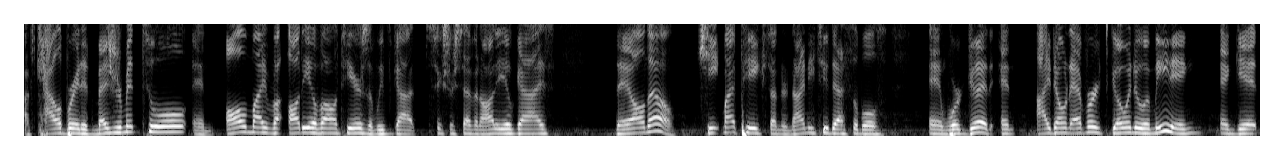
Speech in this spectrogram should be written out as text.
a calibrated measurement tool, and all my audio volunteers, and we've got six or seven audio guys, they all know keep my peaks under 92 decibels, and we're good. And I don't ever go into a meeting and get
